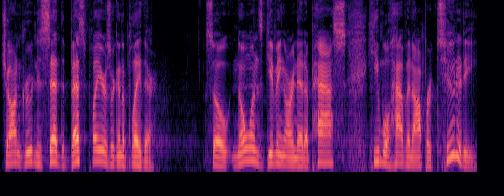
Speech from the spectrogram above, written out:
Jon Gruden has said the best players are going to play there. So no one's giving Arnette a pass. He will have an opportunity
